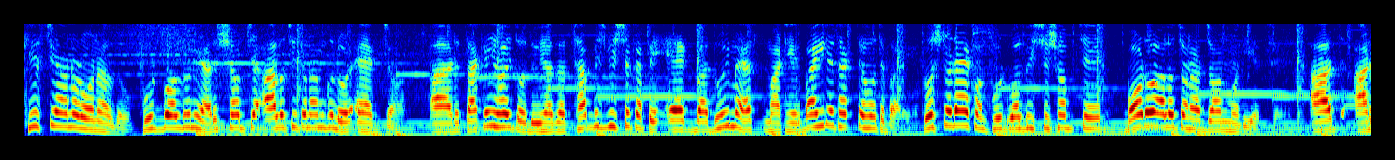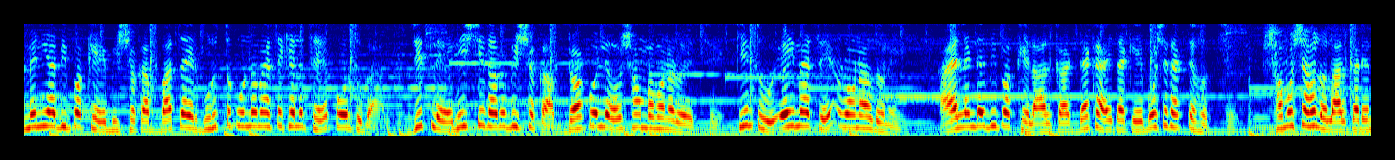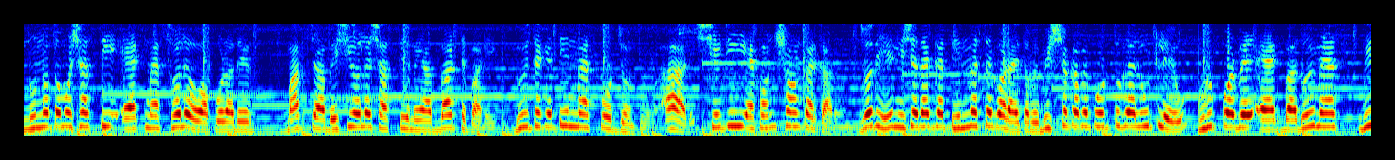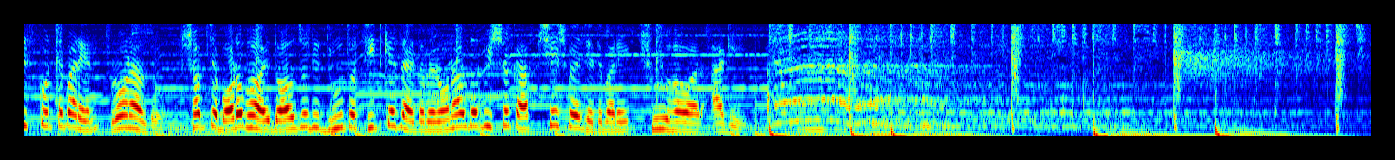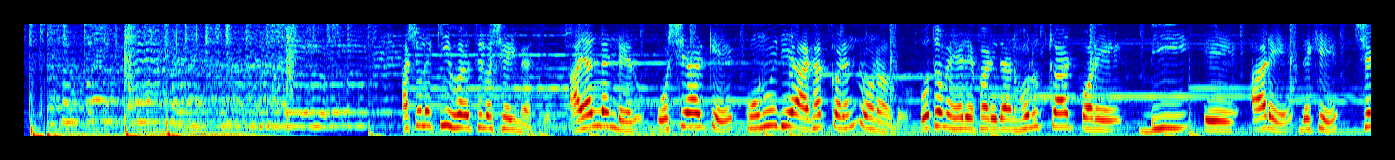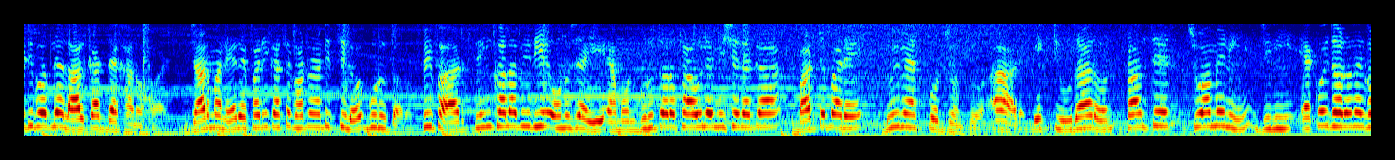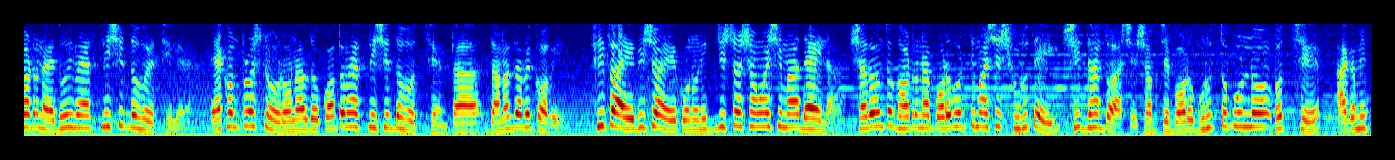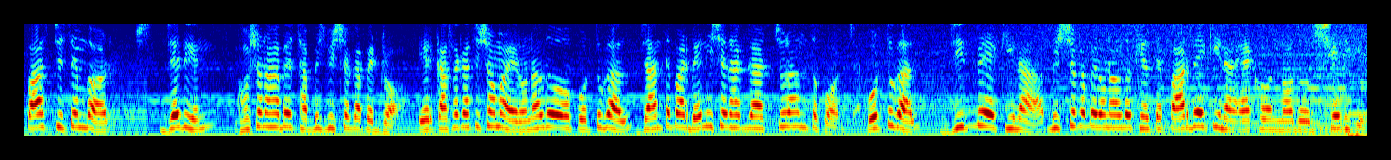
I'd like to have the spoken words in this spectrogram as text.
Cristiano Ronaldo, football দুনিয়ার সবচেয়ে আলোচিত নামগুলোর একজন। আর তাকেই হয়তো দুই হাজার ছাব্বিশ বিশ্বকাপে এক বা দুই ম্যাচ মাঠের বাইরে থাকতে হতে পারে। প্রশ্নটা এখন ফুটবল বিশ্বের সবচেয়ে বড় আলোচনার জন্ম দিয়েছে। আজ আর্মেনিয়ার বিপক্ষে বিশ্বকাপ বাছাইয়ের গুরুত্বপূর্ণ ম্যাচে খেলেছে পর্তুগাল। জিতলে নিশ্চিত হবে বিশ্বকাপ, ড্র করলেও সম্ভাবনা রয়েছে। কিন্তু এই ম্যাচে রোনালদো নেই। আয়ারল্যান্ডের বিপক্ষে লাল কার্ড দেখায় তাকে বসে থাকতে হচ্ছে। সমস্যা হলো লাল কার্ডের ন্যূনতম শাস্তি এক ম্যাচ হলেও অপরাধের মাত্রা বেশি হলে শাস্তির মেয়াদ বাড়তে পারে দুই থেকে তিন ম্যাচ পর্যন্ত। আর সেটি এখন শঙ্কার কারণ। যদি নিষেধাজ্ঞা তিন ম্যাচে গড়ায়, তবে বিশ্বকাপে পর্তুগাল উঠলেও গ্রুপ পর্বের এক বা দুই ম্যাচ মিস করতে পারেন রোনালদো। সবচেয়ে বড় ভয়, দল যদি দ্রুত ছিটকে যায়, তবে রোনালদোর বিশ্বকাপ শেষ হয়ে যেতে পারে শুরু হওয়ার আগেই। আসলে কি হয়েছিল সেই ম্যাচে? আয়ারল্যান্ডের ওশেয়ারকে কনুই দিয়ে আঘাত করেন রোনালদো। প্রথমে রেফারি দেন হলুদ কার্ড, পরে ডি এ আর এ দেখে সেটি বদলে লাল কার্ড দেখানো হয়। যার মানে রেফারির কাছে ঘটনাটি ছিল গুরুতর। ফিফার শৃঙ্খলা বিধি অনুযায়ী এমন গুরুতর ফাউলের নিষেধাজ্ঞা বাড়তে পারে দুই ম্যাচ পর্যন্ত। আর একটি উদাহরণ, ফ্রান্সের চুয়ামেনি, যিনি একই ধরনের ঘটনায় দুই ম্যাচ নিষিদ্ধ হয়েছিলেন। এখন প্রশ্ন, রোনালদো কত ম্যাচ নিষিদ্ধ হচ্ছেন তা জানা যাবে কবে? ফিফা এ বিষয়ে কোনো নির্দিষ্ট সময়সীমা দেয় না। সাধারণত ঘটনার পরবর্তী মাসের শুরুতেই সিদ্ধান্ত আসে। সবচেয়ে বড় গুরুত্বপূর্ণ হচ্ছে আগামী পাঁচ ডিসেম্বর, যেদিন ঘোষণা হবে ছাব্বিশ বিশ্বকাপের ড্র। এর কাছাকাছি সময়ে রোনালদো ও পর্তুগাল জানতে পারবে নিষেধাজ্ঞার চূড়ান্ত পর্যায়ে। পর্তুগাল জিতবে কিনা, বিশ্বকাপে রোনালদো খেলতে পারবে কিনা, এখন নজর সেদিকে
